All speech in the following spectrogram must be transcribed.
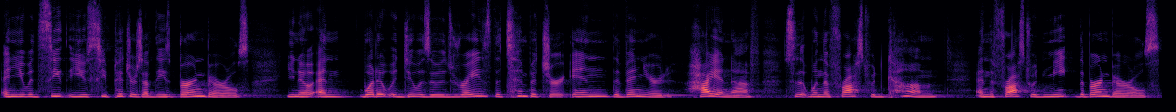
and you would see you see pictures of these burn barrels, you know, and what it would do is it would raise the temperature in the vineyard high enough so that when the frost would come and the frost would meet the burn barrels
